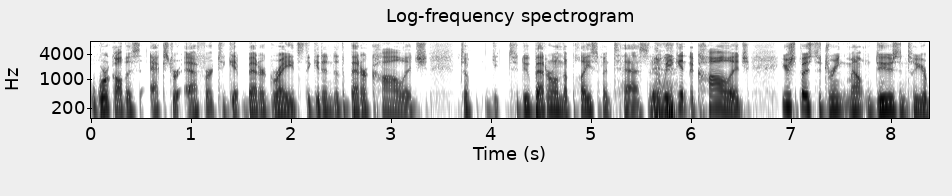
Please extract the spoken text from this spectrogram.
work all this extra effort to get better grades, to get into the better college, to to do better on the placement test. And then you get into college, you're supposed to drink Mountain Dews until your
